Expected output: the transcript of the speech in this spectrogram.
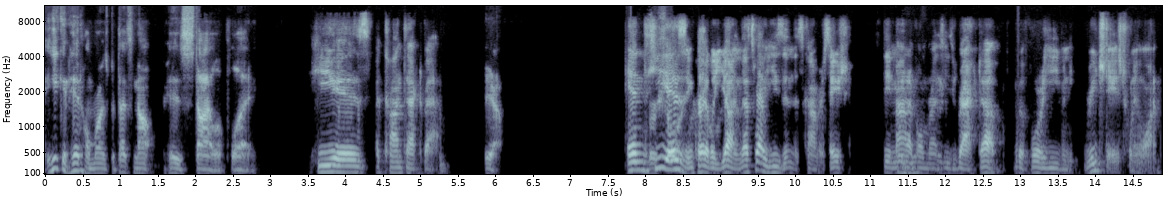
he can hit home runs, but that's not his style of play. he is a contact bat. Yeah. And For he sure. is incredibly young. That's why he's in this conversation. The amount Mhm. of home runs he's racked up before he even reached age 21.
